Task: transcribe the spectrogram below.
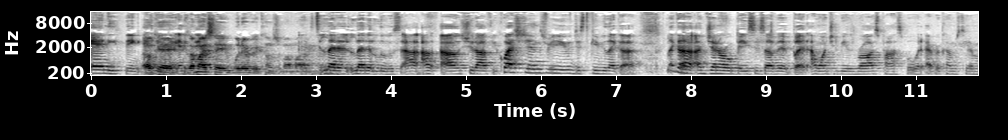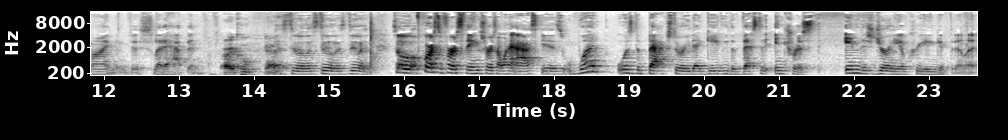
anything. anything Okay, because I might say whatever that comes to my mind. let it let it loose. I'll, I'll, I'll shoot out a few questions for you just to give you like a like a, a general basis of it. But I want you to be as raw as possible, whatever comes to your mind, and just let it happen. All right, cool. Got Let's it. do it. Let's do it. Let's do it. So, of course, the first things first I want to ask is what was the backstory that gave you the vested interest in this journey of creating Gifted and Lit?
